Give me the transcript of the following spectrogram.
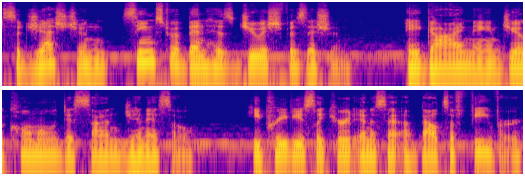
suggestion seems to have been his Jewish physician, a guy named Giacomo de San Genesio. He previously cured Innocent of bouts of fever,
